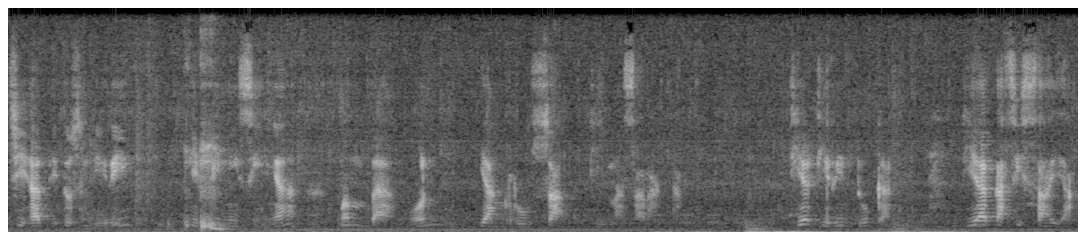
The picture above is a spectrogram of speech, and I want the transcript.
jihad itu sendiri definisinya membangun yang rusak di masyarakat. Dia dirindukan, dia kasih sayang,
